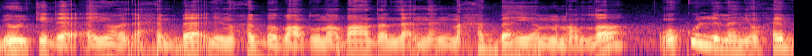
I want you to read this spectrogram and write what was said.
بيقول كده أيها الأحباء لنحب بعضنا بعضا لأن المحبة هي من الله وكل من يحب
